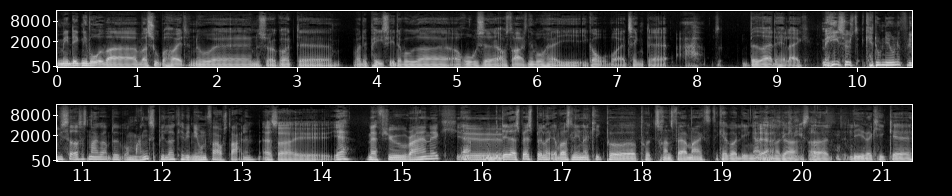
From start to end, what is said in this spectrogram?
mente ikke, niveauet var, var super højt. Nu, øh, nu så jeg godt, øh, var det PC, der var ude og, og rose Australiens niveau her i, i går, hvor jeg tænkte, ah, bedre er det heller ikke. Men helt seriøst, kan du nævne, fordi vi sad også og snakkede om det, hvor mange spillere kan vi nævne fra Australien? Altså, øh, ja, Matthew Ryan, ikke? Ja, øh, men det er deres bedste spiller. Jeg var også lige inde og kigge på, på transfermarkt. Det kan jeg godt lige en gang Ja, at gøre. Og lige inde og kigge... Øh,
